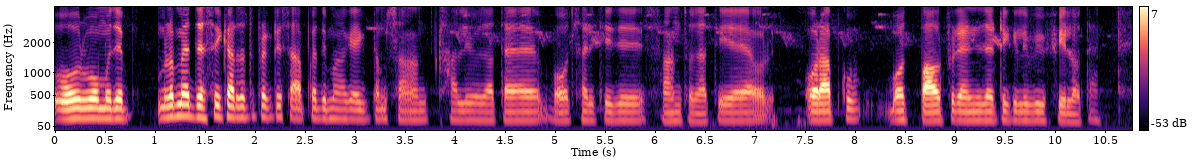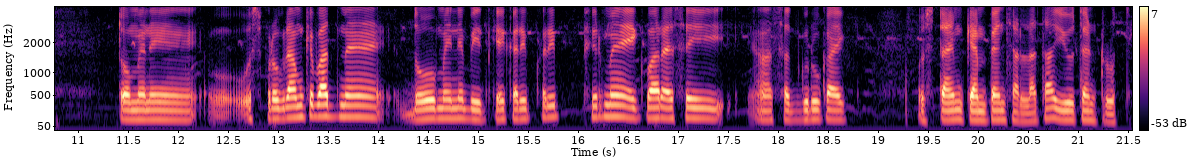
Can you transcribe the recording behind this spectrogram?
और वो मुझे मतलब मैं जैसे ही करता था प्रैक्टिस, आपका दिमाग एकदम शांत, खाली हो जाता है, बहुत सारी चीज़ें शांत हो जाती है और और आपको बहुत पावरफुल एनर्जेटिकली भी फील होता है। तो मैंने उस प्रोग्राम के बाद मैं दो महीने बीत गए करीब करीब, फिर मैं एक बार ऐसे ही सदगुरु का एक उस टाइम कैंपेन चल रहा था यूथ एंड ट्रूथ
